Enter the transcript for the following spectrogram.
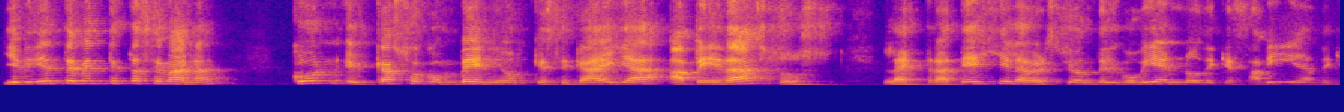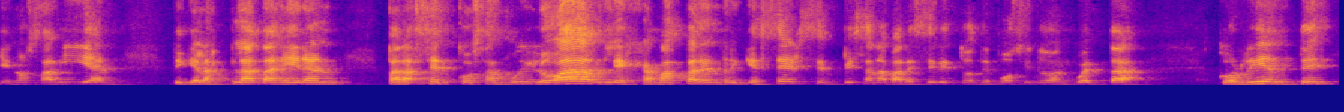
Y evidentemente esta semana con el caso convenio que se cae ya a pedazos la estrategia y la versión del gobierno de que sabían, de que no sabían, de que las platas eran para hacer cosas muy loables, jamás para enriquecerse, empiezan a aparecer estos depósitos en cuenta corriente.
